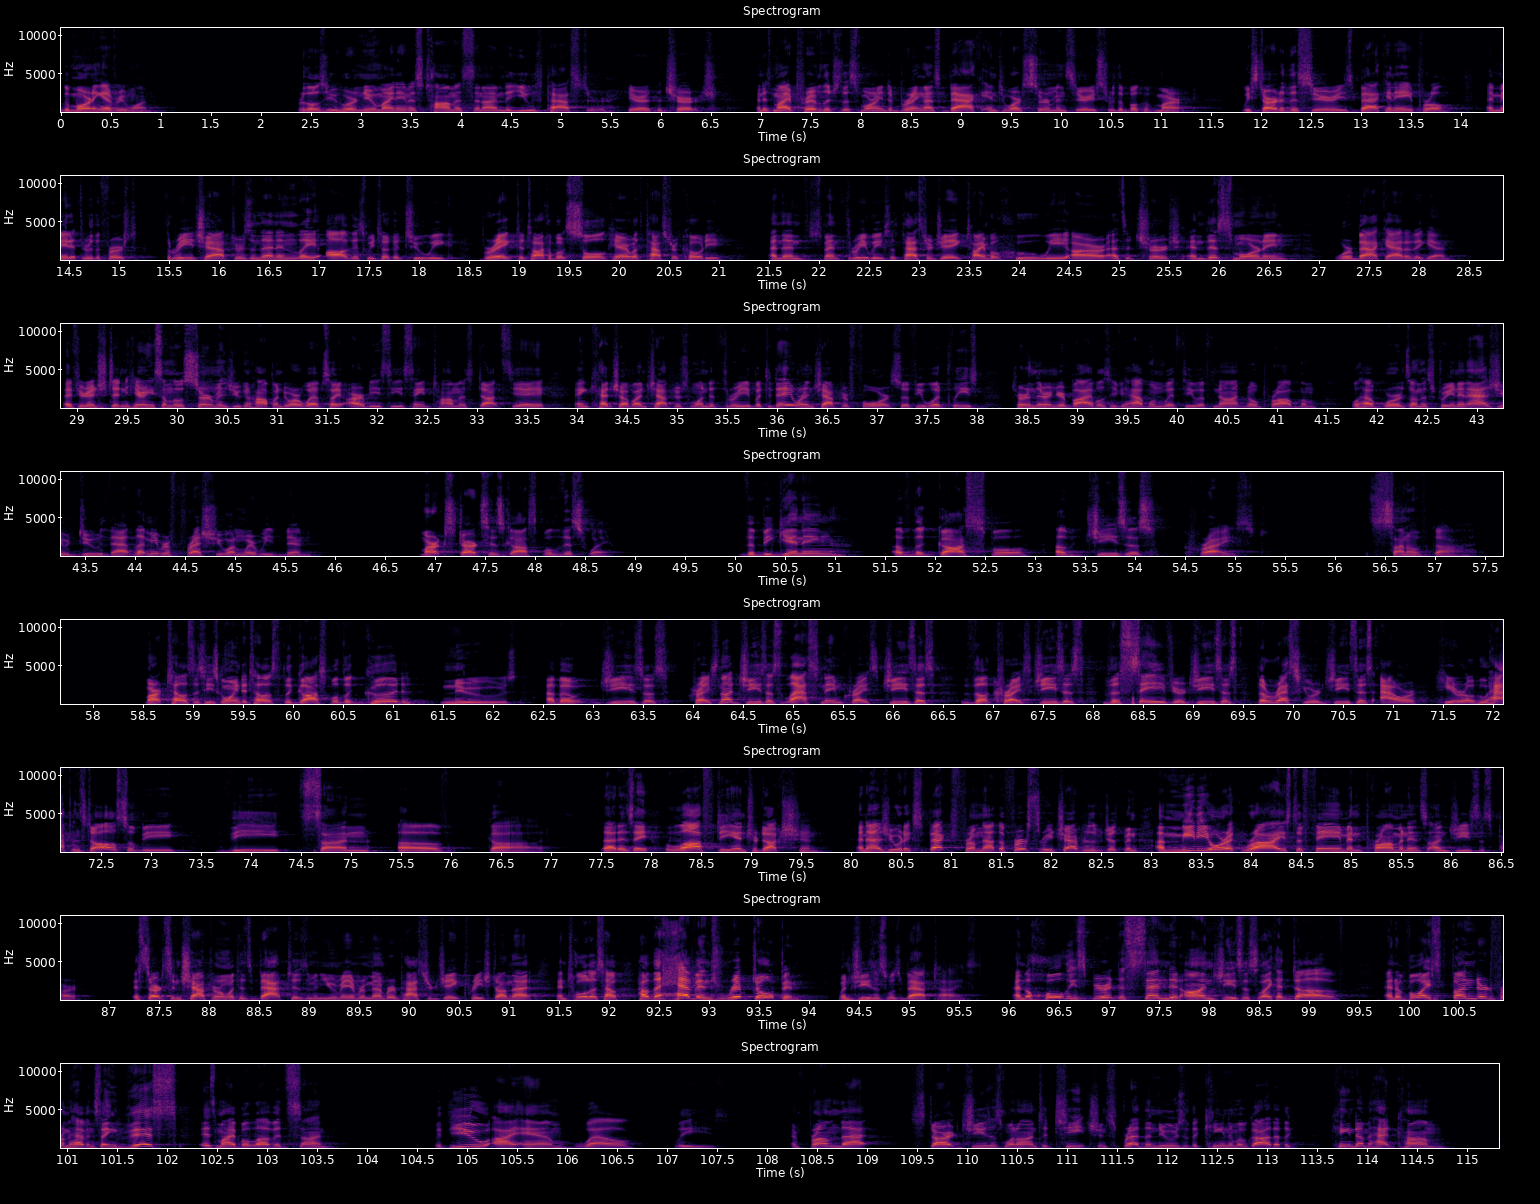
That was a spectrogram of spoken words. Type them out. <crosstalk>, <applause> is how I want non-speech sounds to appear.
Good morning, everyone. For those of you who are new, my name is Thomas, and I'm the youth pastor here at the church. And it's my privilege this morning to bring us back into our sermon series through the book of Mark. We started this series back in April and made it through the first three chapters. And then in late August, we took a two week break to talk about soul care with Pastor Cody. And then spent three weeks with Pastor Jake talking about who we are as a church. And this morning, we're back at it again. If you're interested in hearing some of those sermons, you can hop onto our website, rbcsthomas.ca, and catch up on chapters 1 to 3. But today we're in chapter 4. So if you would, please turn there in your Bibles if you have one with you. If not, no problem. We'll have words on the screen. And as you do that, let me refresh you on where we've been. Mark starts his gospel this way The beginning of the gospel of Jesus Christ, the Son of God. Mark tells us he's going to tell us the gospel, the good news about Jesus Christ. Not Jesus' last name Christ, Jesus the Christ, Jesus the Savior, Jesus the rescuer, Jesus our hero, who happens to also be the Son of God. That is a lofty introduction. And as you would expect from that, the first three chapters have just been a meteoric rise to fame and prominence on Jesus' part. It starts in chapter one with his baptism, and you may remember Pastor Jake preached on that and told us how, how the heavens ripped open when Jesus was baptized. And the Holy Spirit descended on Jesus like a dove, and a voice thundered from heaven saying, This is my beloved Son. With you I am well pleased. And from that start, Jesus went on to teach and spread the news of the kingdom of God, that the kingdom had come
